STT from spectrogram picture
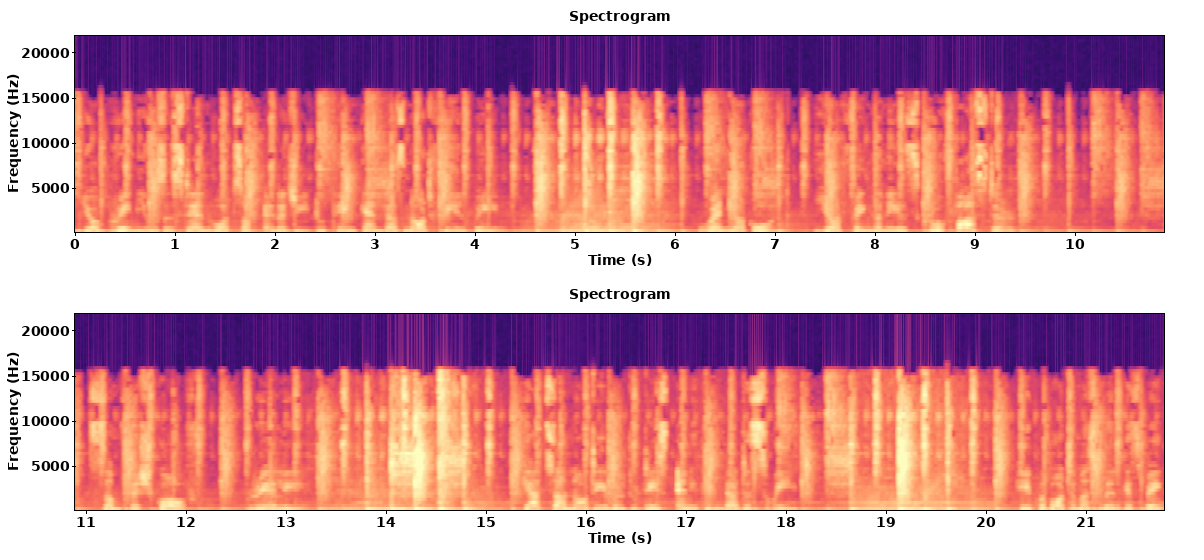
Your brain uses 10 watts of energy to think and does not feel pain. When you're cold, your fingernails grow faster. Some fish cough. Really? Cats are not able to taste anything that is sweet. Hippopotamus milk is pink.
